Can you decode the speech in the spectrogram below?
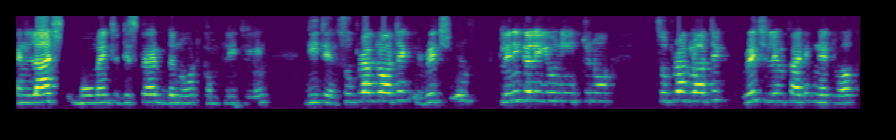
enlarged movement, describe the node completely in detail. Supraglottic, rich, clinically you need to know supraglottic, rich lymphatic network,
